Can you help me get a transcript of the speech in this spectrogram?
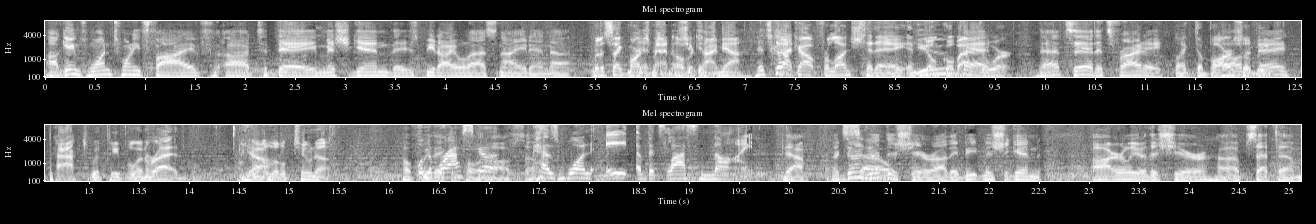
Uh, game's 125 uh, today. Michigan, they just beat Iowa last night. and uh, but it's like March Madness. You can Overtime, yeah. It's good. Duck out for lunch today and You don't go back bet. to work. That's it. It's Friday. Like the bars Call will it be packed with people in red. Yeah. Yeah, a little tune-up. Hopefully Well, they can pull it Nebraska off. So. has won eight of its last nine. Yeah, they're doing So- good this year. Uh, they beat Michigan uh, earlier this year, uh, upset them.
